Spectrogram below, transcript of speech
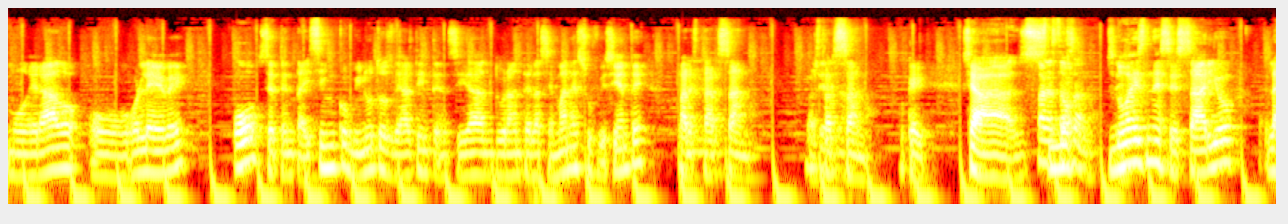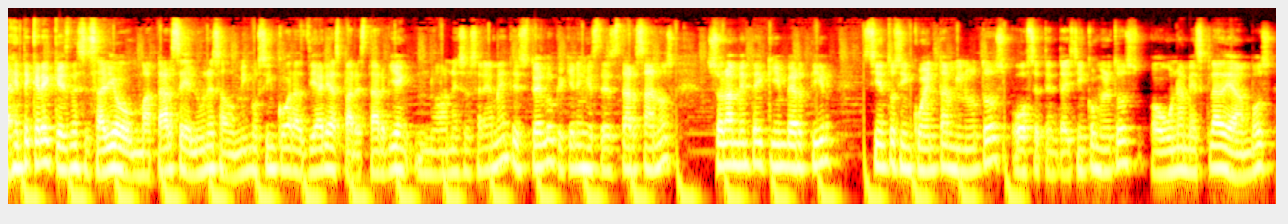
moderado o, o leve, o 75 minutos de alta intensidad durante la semana es suficiente para estar sano. Para estar sano. Ok. O sea, Para estar no, sano, sí. no es necesario. La gente cree que es necesario matarse de lunes a domingo 5 horas diarias para estar bien. No necesariamente. Si ustedes lo que quieren es estar sanos, solamente hay que invertir 150 minutos o 75 minutos o una mezcla de ambos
